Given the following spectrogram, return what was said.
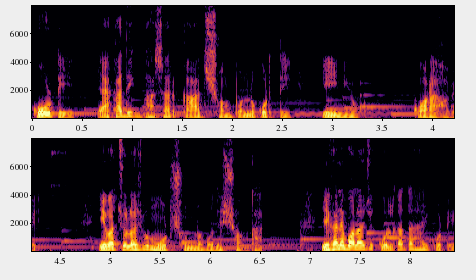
কোর্টে একাধিক ভাষার কাজ সম্পন্ন করতে এই নিয়োগ করা হবে। এবার চলে আসব মোট শূন্য পদের সংখ্যা। এখানে বলা হয়েছে কলকাতা হাইকোর্টে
